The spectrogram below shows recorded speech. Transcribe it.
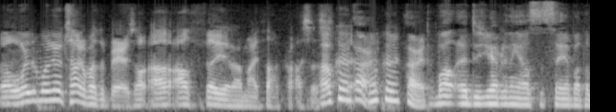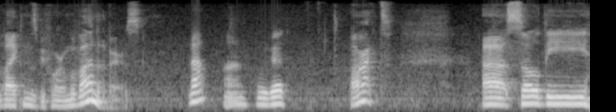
Well, we're, we're going to talk about the Bears. I'll, I'll, I'll fill you in on my thought process. Okay, All right. okay. All right. Well, uh, did you have anything else to say about the Vikings before we move on to the Bears? No, uh, we're good. All right. Uh, so the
